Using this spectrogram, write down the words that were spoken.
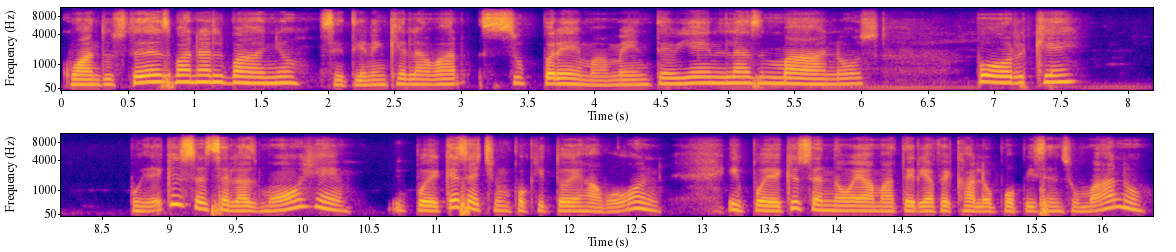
cuando ustedes van al baño, se tienen que lavar supremamente bien las manos porque puede que usted se las moje y puede que se eche un poquito de jabón y puede que usted no vea materia fecal o popis en su mano.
